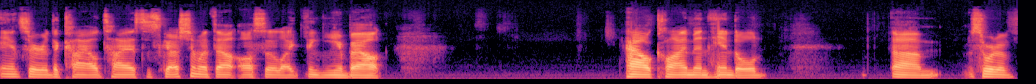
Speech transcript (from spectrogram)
answer the Kyle Tyus discussion without also like thinking about how Kleiman handled um sort of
